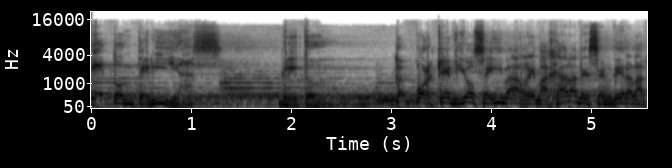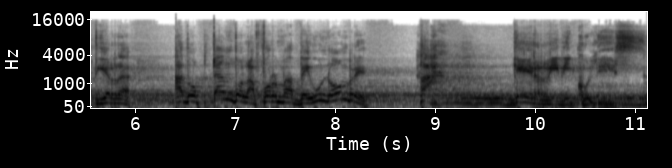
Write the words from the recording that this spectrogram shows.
¡Qué tonterías! gritó. ¿Por qué Dios se iba a rebajar a descender a la tierra adoptando la forma de un hombre? ¡Ja! ¡Qué ridiculez!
